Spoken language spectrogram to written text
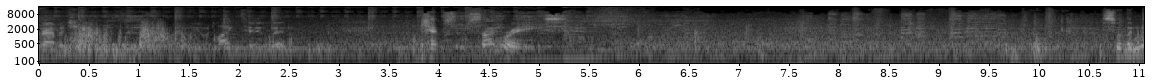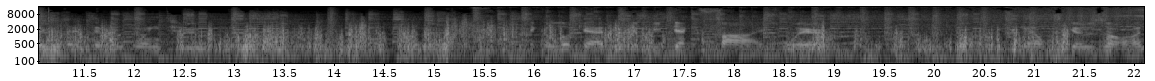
Grab a chair if you would like to and catch some sun rays. So the next deck that we're going to take a look at is going to be deck 5 where everything else goes on.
